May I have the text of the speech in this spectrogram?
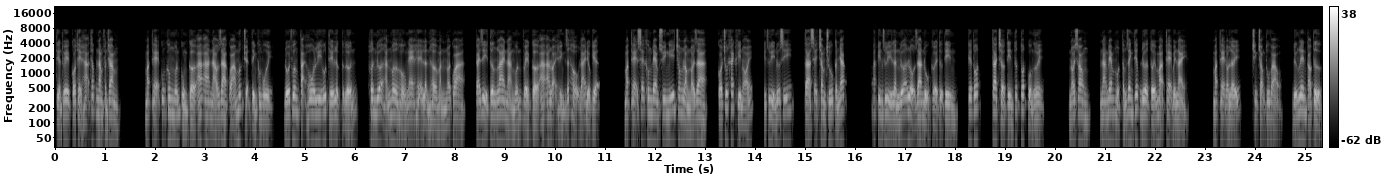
tiền thuê có thể hạ thấp 5%. Mặt thẻ cũng không muốn cùng cờ AA náo ra quá mức chuyện tình không vui, đối phương tại Hollywood thế lực lớn, hơn nữa hắn mơ hồ nghe hệ lần hờ mằn nói qua, cái gì tương lai nàng muốn về cờ AA loại hình rất hậu đãi điều kiện. Mặt hệ sẽ không đem suy nghĩ trong lòng nói ra, có chút khách khí nói, Atkinsley nữ sĩ, ta sẽ chăm chú cân nhắc. Atkinsley lần nữa lộ ra nụ cười tự tin, kia tốt, ta chờ tin tức tốt của ngươi. Nói xong, nàng đem một tấm danh thiếp đưa tới mặt thẻ bên này. Mặt thẻ đó lấy, trịnh trọng thu vào đứng lên cáo tử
